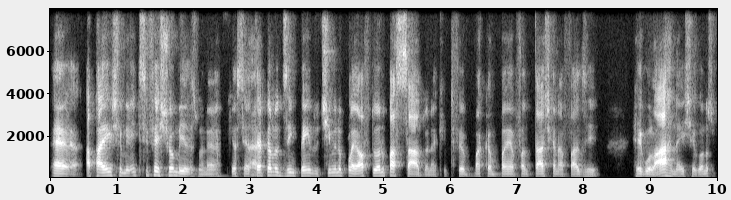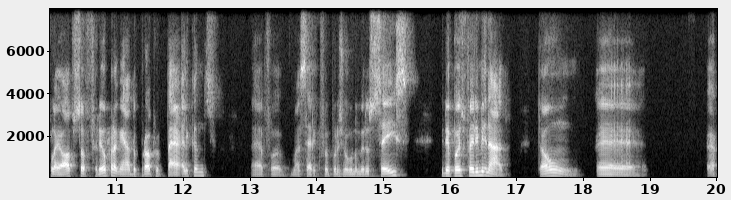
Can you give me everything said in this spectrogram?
É, aparentemente se fechou mesmo, né? Porque assim, é. até pelo desempenho do time no playoff do ano passado, né? Que fez uma campanha fantástica na fase regular, né? E chegou nos playoffs, sofreu para ganhar do próprio Pelicans. Né? Foi uma série que foi para o jogo número 6 e depois foi eliminado. Então, é, é,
